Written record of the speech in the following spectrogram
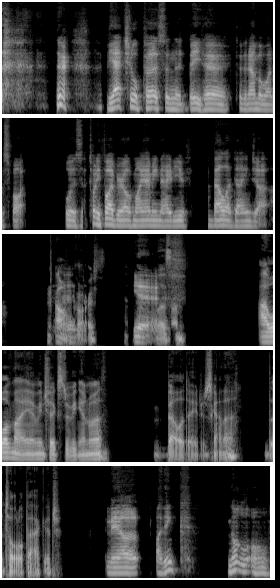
the actual person that beat her to the number one spot was a 25 year old Miami native Bella Danger. oh, And- of course. Yeah. Listen, I love Miami chicks to begin with. Bella Danger's kind of the total package. Now, I think not oh,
